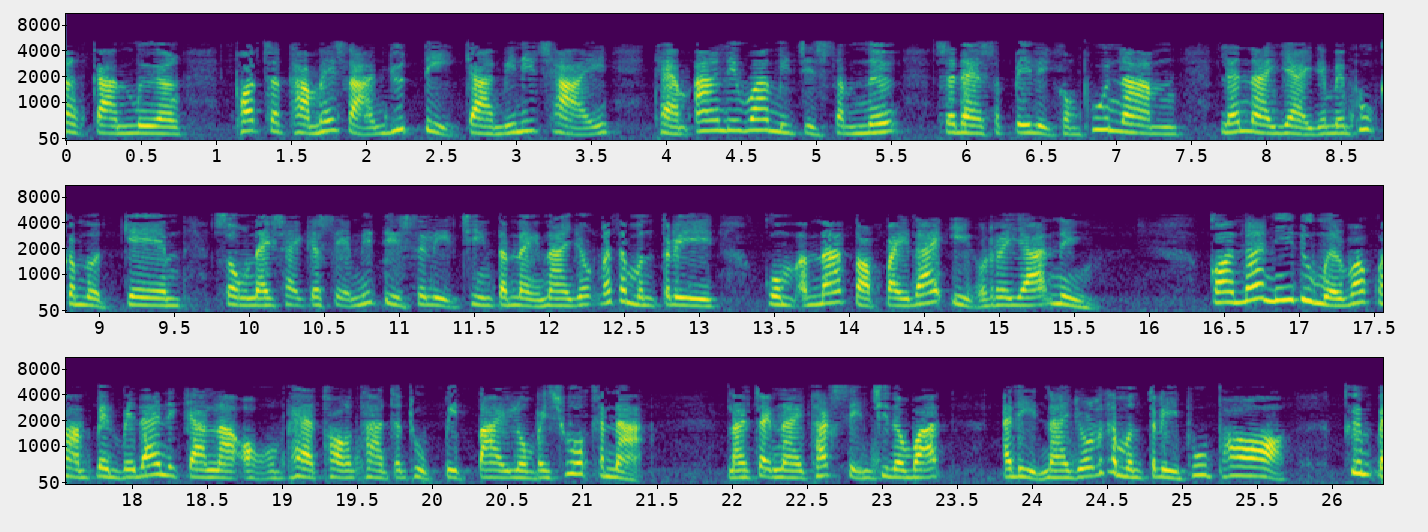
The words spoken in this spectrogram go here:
ทางการเมือง เพราะจะทำให้ศาลยุติการวินิจฉัย แถมอ้างได้ว่ามีจิตสำนึก แสดงสปิริตของผู้นำและนายใหญ่ยังเป็นผู้กำหนดเกม ส่งนายชัยเกษมนิติสิริชิงตำแหน่งนายกรัฐมนตรีกลุ่มอำนาจต่อไปได้อีกระยะหนึ่งก่อนหน้านี้ดูเหมือนว่าความเป็นไปได้ในการลาออกของแพทองทานจะถูกปิดตายลงไปชั่วขณะ หลังจากนายทักษิณชินวัตร อดีตนายกรัฐมนตรีผู้พ่อ ขึ้นไป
